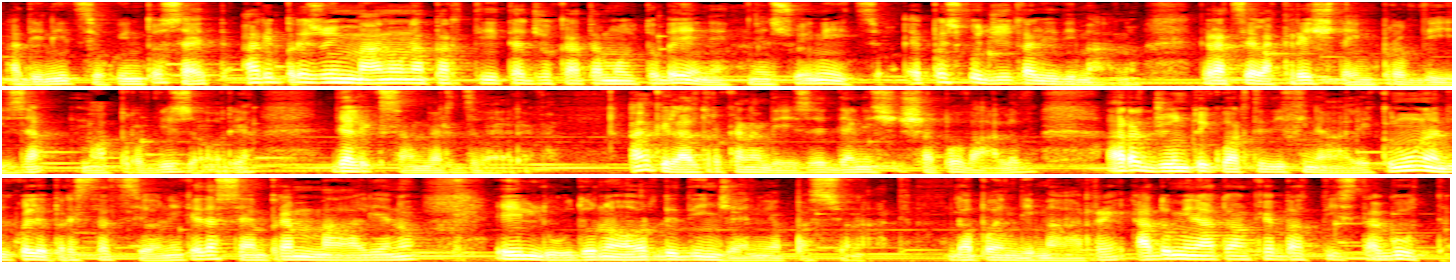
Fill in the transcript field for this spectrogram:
ad inizio quinto set, ha ripreso in mano una partita giocata molto bene nel suo inizio e poi sfuggitagli di mano, grazie alla crescita improvvisa, ma provvisoria, di Alexander Zverev. Anche l'altro canadese, Denis Shapovalov, ha raggiunto i quarti di finale con una di quelle prestazioni che da sempre ammaliano e illudono orde di ingenui appassionati. Dopo Andy Murray ha dominato anche Battista Gut,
